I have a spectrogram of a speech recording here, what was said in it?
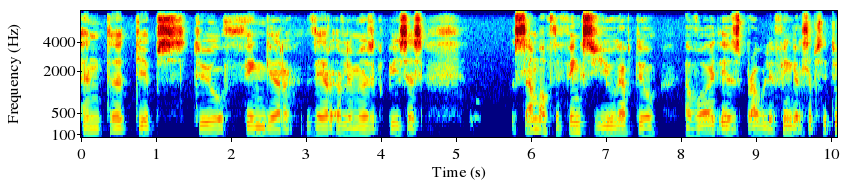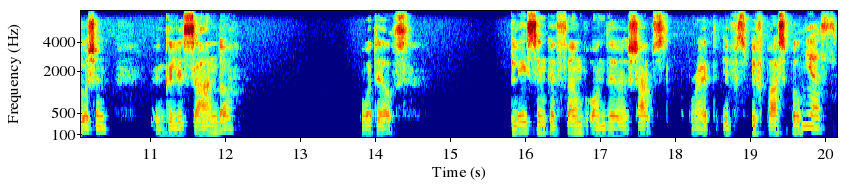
and uh, tips to finger their early music pieces, some of the things you have to avoid is probably finger substitution, glissando. What else? Placing a thumb on the sharps, right? If if possible. Yes.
